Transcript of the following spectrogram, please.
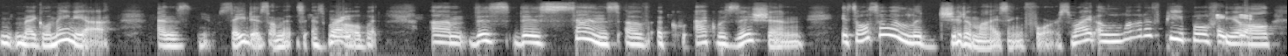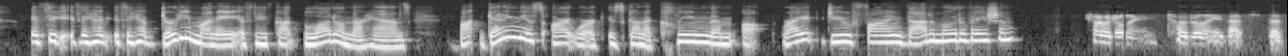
megalomania and you know, sadism as, as well. Right. But um, this this sense of acquisition, it's also a legitimizing force, right? A lot of people feel yeah. If they if they have if they have dirty money, if they've got blood on their hands, getting this artwork is going to clean them up right? Do you find that a motivation? Totally, totally. That's that's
